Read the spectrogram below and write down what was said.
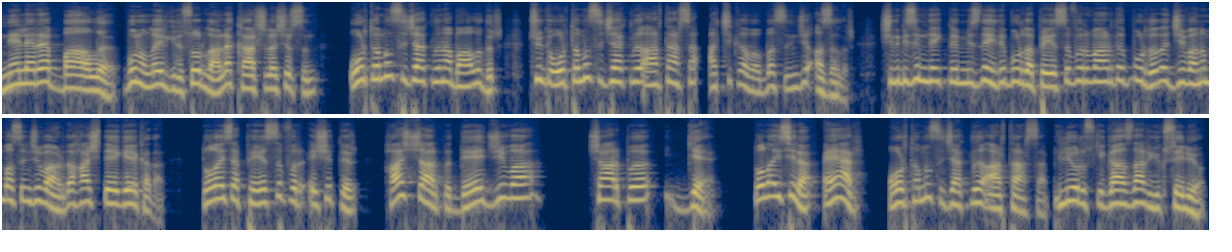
nelere bağlı? Bununla ilgili sorularla karşılaşırsın. Ortamın sıcaklığına bağlıdır. Çünkü ortamın sıcaklığı artarsa açık hava basıncı azalır. Şimdi bizim denklemimiz neydi? Burada P0 vardı. Burada da civanın basıncı vardı. HDG'ye kadar. Dolayısıyla P0 eşittir. H çarpı D civa çarpı G. Dolayısıyla eğer ortamın sıcaklığı artarsa biliyoruz ki gazlar yükseliyor.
